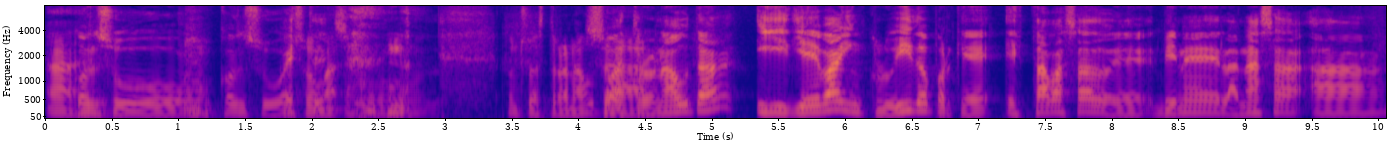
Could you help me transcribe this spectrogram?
Ah, con sí. su con su Con su este, su- Con su astronauta. su astronauta y lleva incluido porque está basado eh, viene la NASA ha,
